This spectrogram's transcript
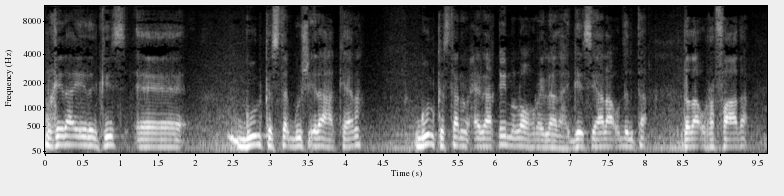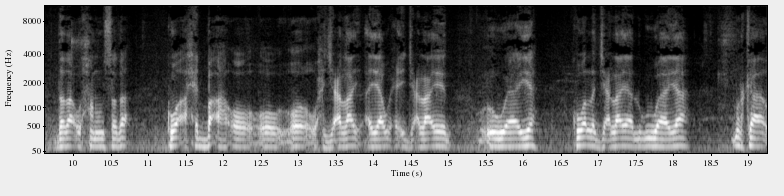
Marka ilaahay iidankiis guul kasta guusha ilaaha keena. Guul kastana waxay leedahay qiima loo horay leedahay. Geesiyaalaha u dhinta dadaa u rafaada dadaa u xanuunsada kuwa axibbo ah oo wax jeclaay ayaa waxay ay jeclaayeen waaya. Kuwa la jeclaayaa lagu waayaa marka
